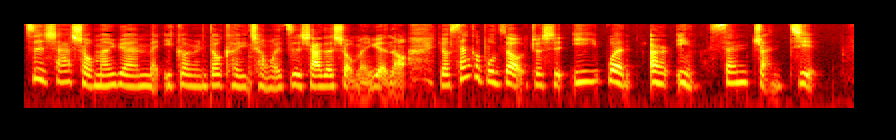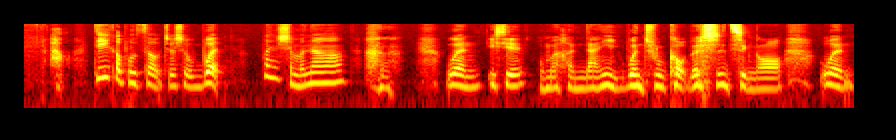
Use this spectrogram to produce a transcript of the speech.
自杀守门员，每一个人都可以成为自杀的守门员哦。有三个步骤，就是一问、二应、三转介。好，第一个步骤就是问，问什么呢？问一些我们很难以问出口的事情哦。问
